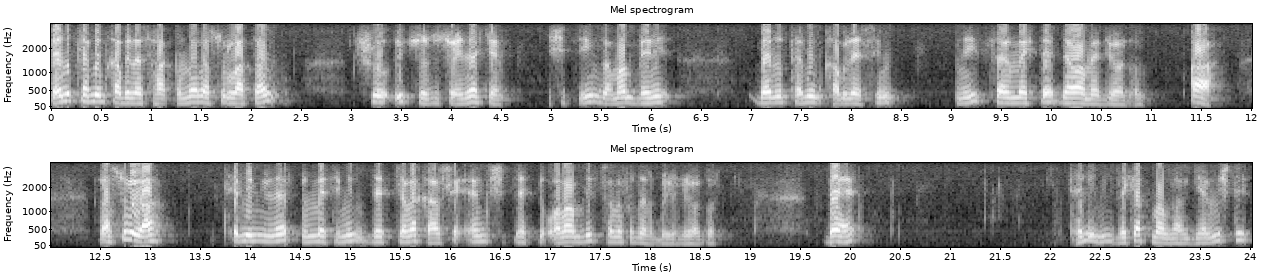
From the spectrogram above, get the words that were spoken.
Beni Temim kabilesi hakkında Resulullah'tan şu üç sözü söylerken işittiğim zaman beni Beni Temim kabilesini sevmekte devam ediyordum. A. Resulullah Temimliler ümmetimin Deccal'a karşı en şiddetli olan bir sınıfıdır buyuruyordu. B. Temim'in zekat malları gelmişti.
